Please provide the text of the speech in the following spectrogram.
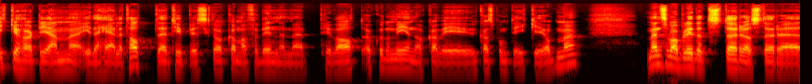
ikke hørte hjemme i det hele tatt. Det er typisk noe man forbinder med privatøkonomi, noe vi i utgangspunktet ikke jobber med men som har blitt et større og større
